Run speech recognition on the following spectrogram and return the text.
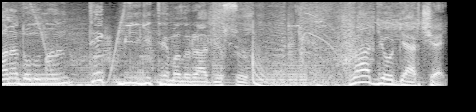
Anadolu'nun tek bilgi temalı radyosu. Radyo Gerçek.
